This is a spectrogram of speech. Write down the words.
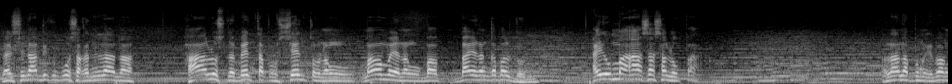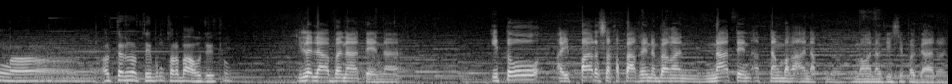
Dahil sinabi ko po sa kanila na halos 90% ng mamamayan ng ba- bayan ng Gabaldon ay umaasa sa lupa. Wala na pong ibang ah, alternatibong trabaho dito. Ilalaban natin na ito ay para sa kapakinabangan natin at ng mga anak nyo, ng mga nagsisipag-aral.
